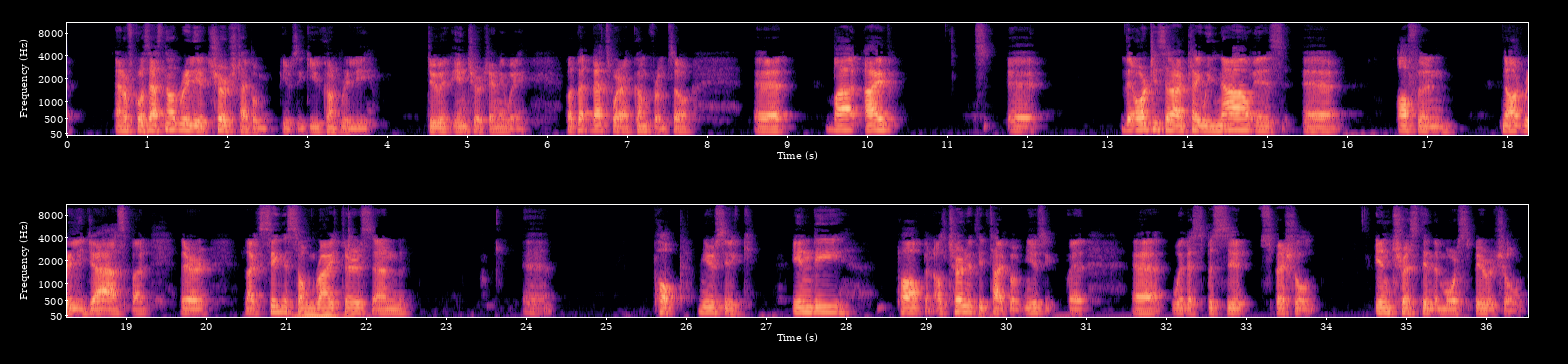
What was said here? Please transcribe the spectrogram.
and of course, that's not really a church type of music. You can't really do it in church anyway. But that that's where I come from. So, uh, but I've uh, the artists that I play with now is uh, often not really jazz, but they're like singer songwriters and uh, pop music, indie pop and alternative type of music with uh, with a specific special interest in the more spiritual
